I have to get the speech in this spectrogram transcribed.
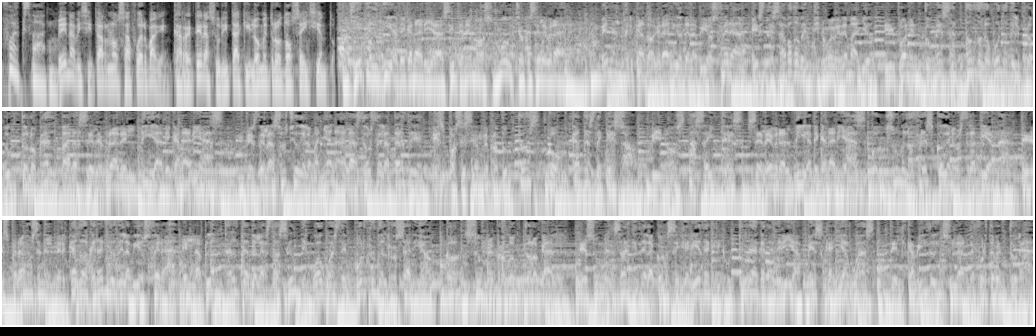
Volkswagen. Ven a visitarnos a Volkswagen, carretera Zurita, kilómetro 2600. Llega el Día de Canarias y tenemos mucho que celebrar. Ven al Mercado Agrario de la Biosfera este sábado 29 de mayo y pon en tu mesa todo lo bueno del producto local para celebrar el Día de Canarias. Desde las 8 de la mañana a las 2 de la tarde, exposición de productos con catas de queso, vinos, aceites. Celebra el Día de Canarias. Consume lo fresco de nuestra tierra. Te esperamos en el Mercado Agrario de la Biosfera, en la planta alta de la estación de guaguas de Puerto del Rosario. Consume producto local. Es un mensaje de la Consejería de Agricultura, Ganadería, Pesca y Aguas del Cabildo Insular de Fuerteventura.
